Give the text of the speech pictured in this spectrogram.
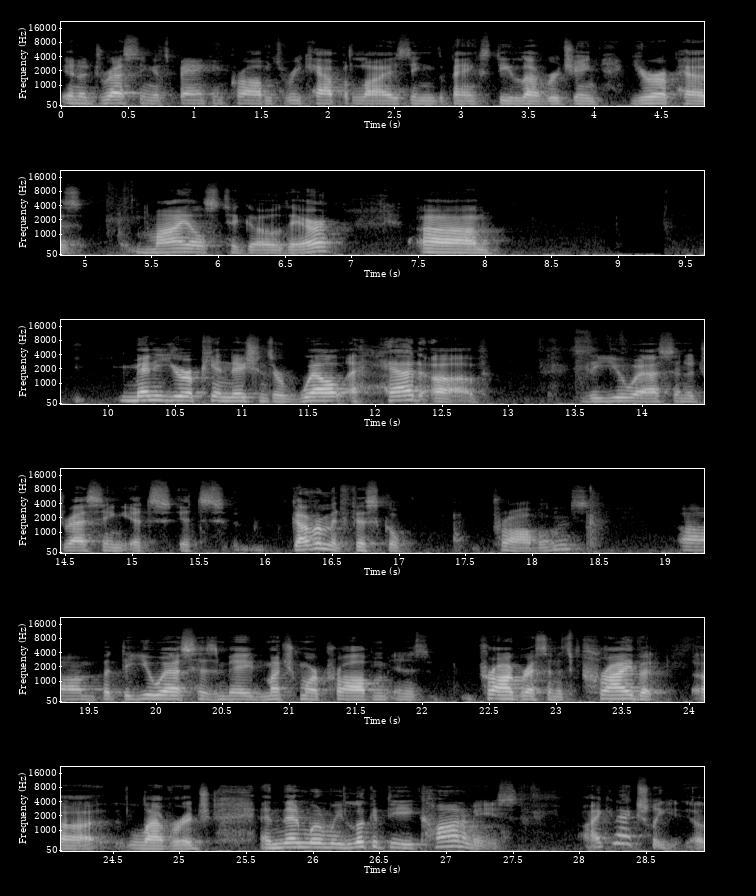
in addressing its banking problems, recapitalizing the banks, deleveraging. Europe has miles to go there. Um, many European nations are well ahead of the U.S. in addressing its, its government fiscal problems, um, but the U.S. has made much more problem in its progress in its private uh, leverage. And then when we look at the economies, I can actually uh,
